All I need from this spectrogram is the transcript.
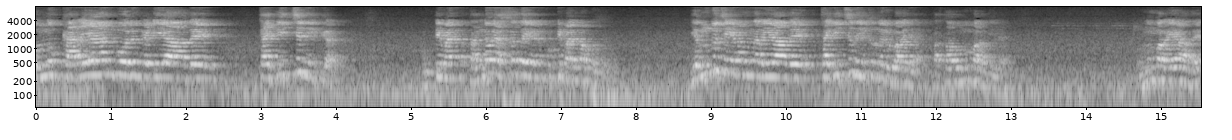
ഒന്ന് കരയാൻ പോലും കഴിയാതെ തരിച്ചു നിൽക്കണം കുട്ടി തന്റെ ഒരു അശ്രദ്ധയിൽ ഒരു കുട്ടി മരണപ്പെട്ടു. എന്തു ചെയ്യണമെന്നറിയാതെ തരിച്ചു നിൽക്കുന്ന ഒരു ഭാര്യ. ഭർത്താവ് ഒന്നും പറഞ്ഞില്ല. ഒന്നും പറയാതെ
